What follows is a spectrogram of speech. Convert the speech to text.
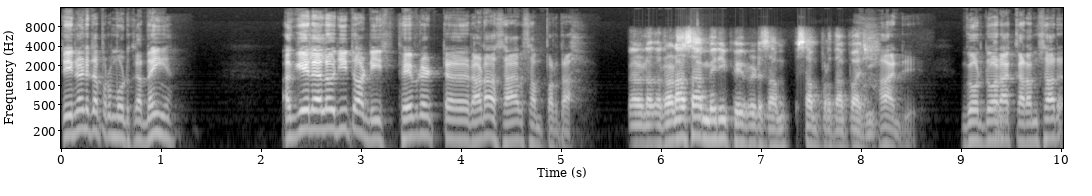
ਤੇ ਇਹਨਾਂ ਨੇ ਤਾਂ ਪ੍ਰਮੋਟ ਕਰਨਾ ਹੀ ਆ। ਅੱਗੇ ਲੈ ਲਓ ਜੀ ਤੁਹਾਡੀ ਫੇਵਰਿਟ ਰਾੜਾ ਸਾਹਿਬ ਸੰਪਰਦਾ। ਰੜਾ ਸਾਹਿਬ ਮੇਰੀ ਫੇਵਰਿਟ ਸੰਪਰਦਾ ਭਾਜੀ। ਹਾਂਜੀ। ਗੁਰਦੁਆਰਾ ਕਰਮਸਰ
